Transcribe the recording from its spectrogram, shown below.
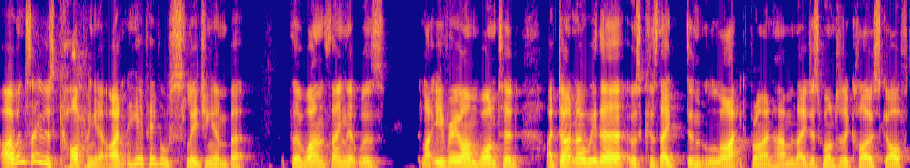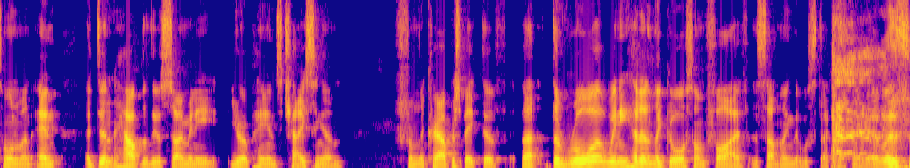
I wouldn't say he was copping it. I didn't hear people sledging him, but the one thing that was Like everyone wanted. I don't know whether it was because they didn't like Brian Harman. They just wanted a close golf tournament, and it didn't help that there were so many Europeans chasing him from the crowd perspective. But the roar when he hit it in the gorse on five is something that will stick with me. It was,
